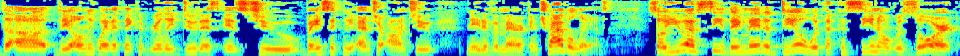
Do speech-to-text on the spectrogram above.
the uh, the only way that they could really do this is to basically enter onto Native American tribal lands. So UFC they made a deal with a casino resort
